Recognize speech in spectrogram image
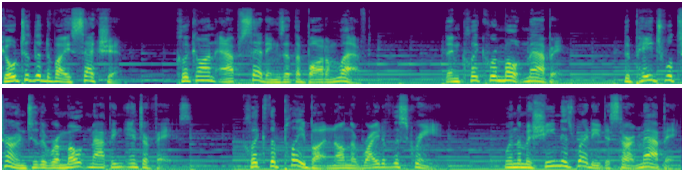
Go to the device section. Click on App Settings at the bottom left. Then click Remote Mapping. The page will turn to the Remote Mapping interface. Click the play button on the right of the screen. When the machine is ready to start mapping,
